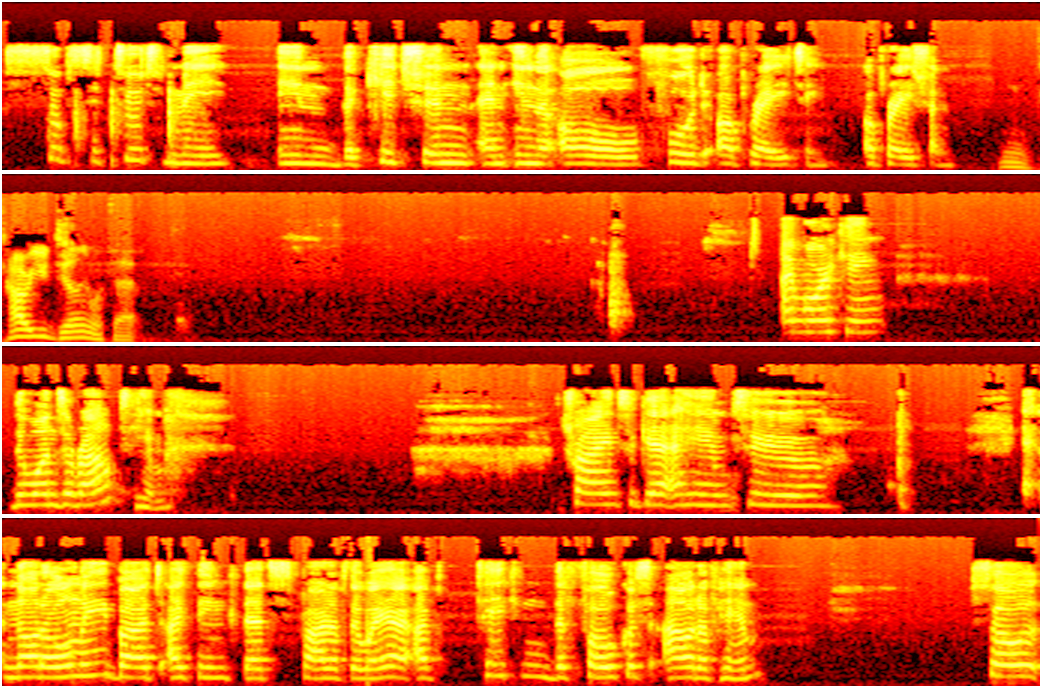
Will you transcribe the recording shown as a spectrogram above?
substitutes me in the kitchen and in the all food operating operation. Mm. How are you dealing with that? I'm working the ones around him, trying to get him to not only, but I think that's part of the way I, I've taken the focus out of him. So,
